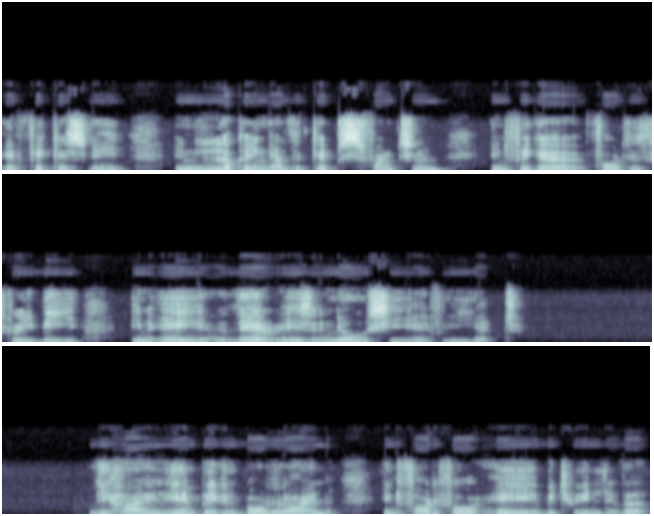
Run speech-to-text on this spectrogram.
efficacy in looking at the tip's function in figure 43b. In A, there is no CFE yet. The highly impedant borderline in 44a between liver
